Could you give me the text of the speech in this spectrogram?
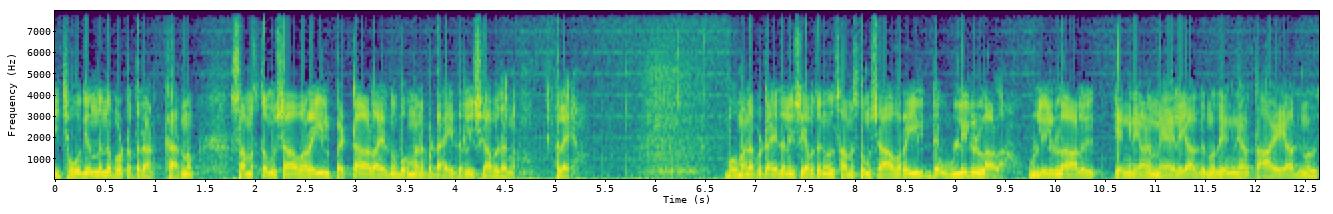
ഈ ചോദ്യം തന്നെ പൊട്ടത്തരാണ്. കാരണം സമസ്ത മുഷാവറയിൽ പെട്ട ആളായിരുന്നു ബഹുമാനപ്പെട്ട ഹൈദരലി ശാബദങ്ങൾ അല്ലേ? ബഹുമാനപ്പെട്ട ഹൈദർലി ശാബദങ്ങൾ സമസ്തം മുഷാവറയിന്റെ ഉള്ളിലുള്ള ആളാണ് ഉള്ളിലുള്ള ആൾ എങ്ങനെയാണ് മേലെയാകുന്നത് എങ്ങനെയാണ് താഴെയാകുന്നത്.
